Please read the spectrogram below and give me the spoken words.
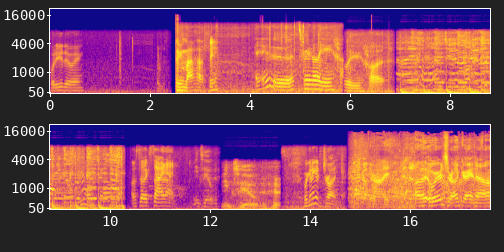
What are you doing? Doing my huffy. Ooh, it's really hot. Really hot. I'm so excited. Me too. We're gonna get drunk. Hi. Uh, we're drunk right now.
